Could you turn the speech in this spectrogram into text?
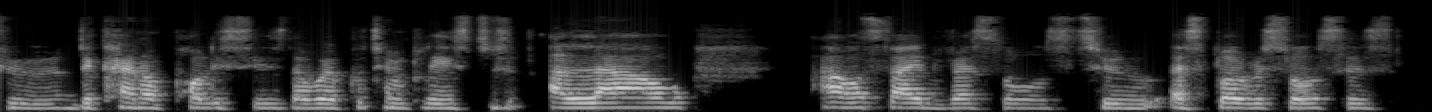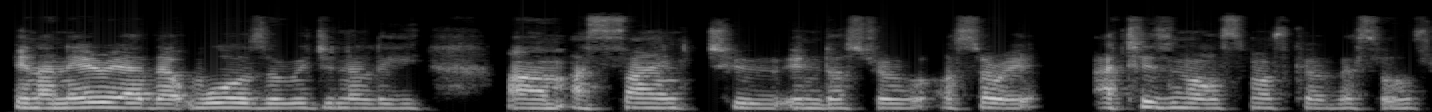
to the kind of policies that were put in place to allow outside vessels to explore resources in an area that was originally um, assigned to industrial, uh, sorry, artisanal small scale vessels.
